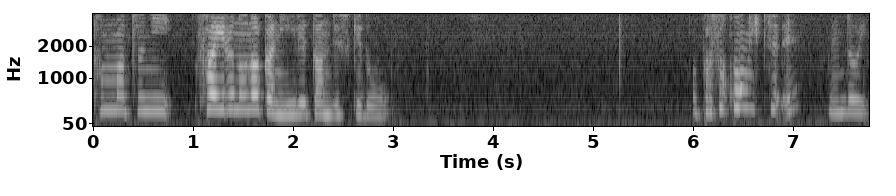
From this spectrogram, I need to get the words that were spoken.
端末にファイルの中に入れたんですけどパソコン必要？え？面倒い。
